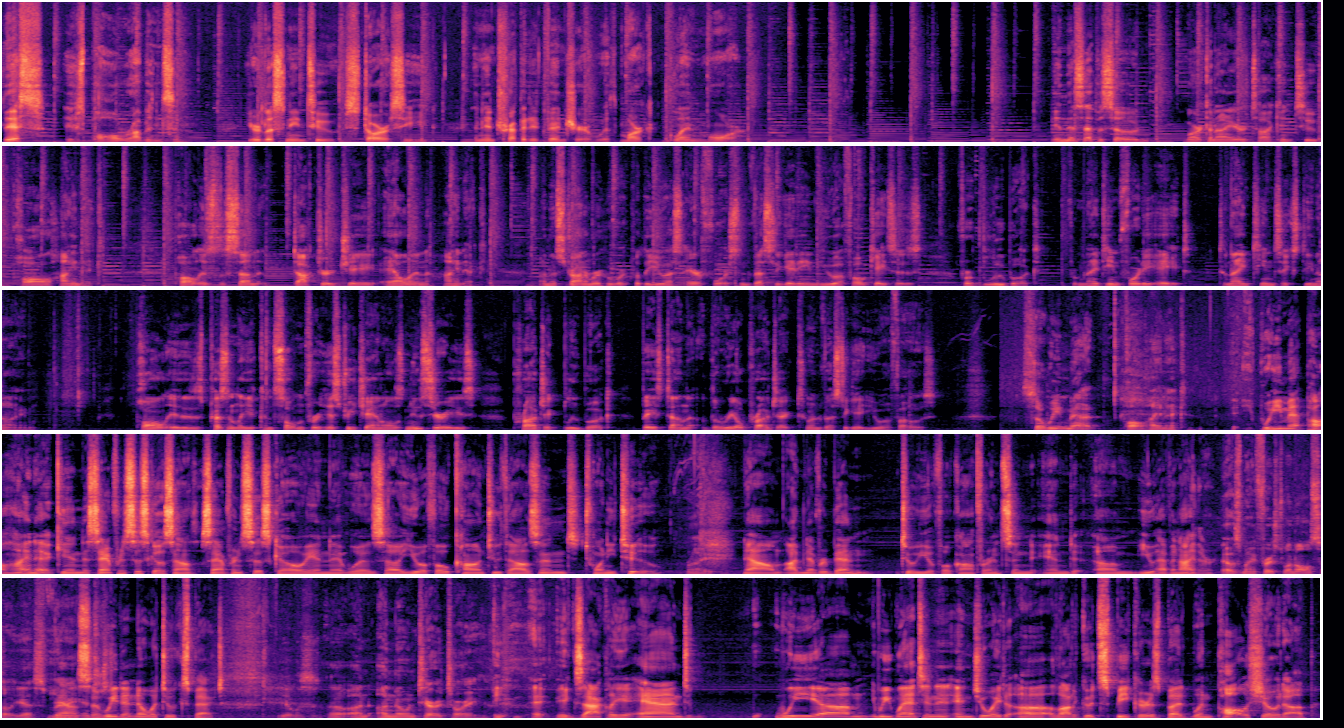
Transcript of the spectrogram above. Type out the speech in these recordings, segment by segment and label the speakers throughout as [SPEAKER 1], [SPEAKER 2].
[SPEAKER 1] This is Paul Robinson. You're listening to Starseed, an intrepid adventure with Mark Glenn Moore. In this episode, Mark and I are talking to Paul Hynek. Paul is the son of Dr. J. Allen Hynek, an astronomer who worked with the U.S. Air Force investigating UFO cases for Blue Book from 1948 to 1969. Paul is presently a consultant for History Channel's new series, Project Blue Book, based on the real project to investigate UFOs. So we met Paul Hynek.
[SPEAKER 2] We met Paul Hynek in San Francisco, South San Francisco, and it was uh, UFO Con 2022.
[SPEAKER 1] Right.
[SPEAKER 2] Now, I've never been to a UFO conference, and and um, you haven't either.
[SPEAKER 1] That was my first one, also. Yes. Very
[SPEAKER 2] yeah. So we didn't know what to expect.
[SPEAKER 1] It was uh, un- unknown territory.
[SPEAKER 2] Exactly, and we um, we went and enjoyed uh, a lot of good speakers. But when Paul showed up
